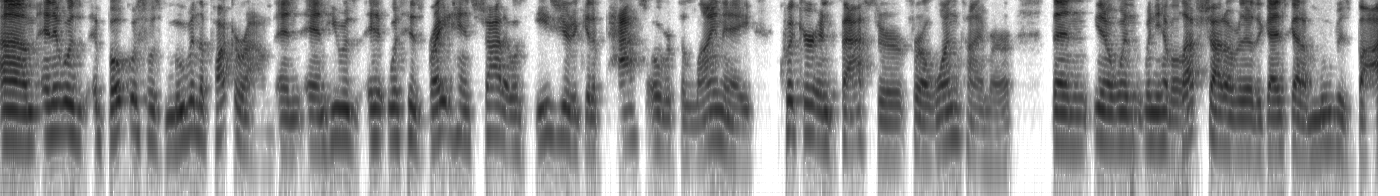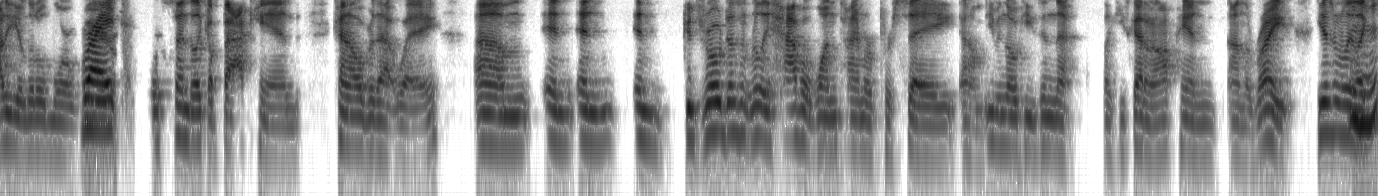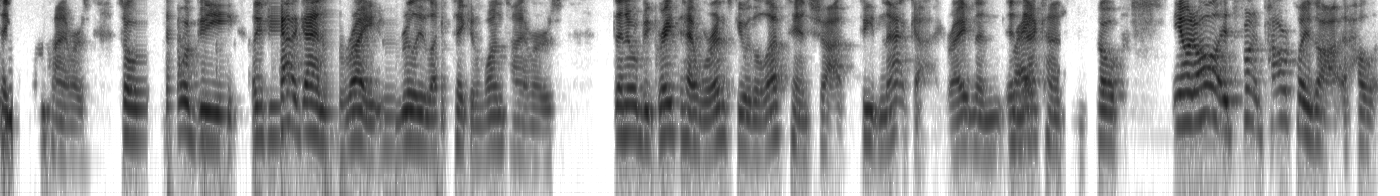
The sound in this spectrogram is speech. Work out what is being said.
Um, and it was Boqvist was moving the puck around, and and he was it, with his right hand shot. It was easier to get a pass over to Laine quicker and faster for a one timer than you know when when you have a left shot over there the guy's got to move his body a little more right. or send like a backhand kind of over that way. Um and and and Gaudreau doesn't really have a one timer per se um, even though he's in that like he's got an offhand on the right he doesn't really mm-hmm. like taking one timers so that would be like if you had a guy on the right who really liked taking one timers then it would be great to have Werenski with a left hand shot feeding that guy, right? And then and right. that kind of thing. so you know it all it's fun power plays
